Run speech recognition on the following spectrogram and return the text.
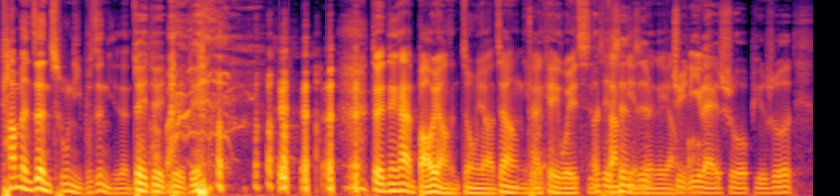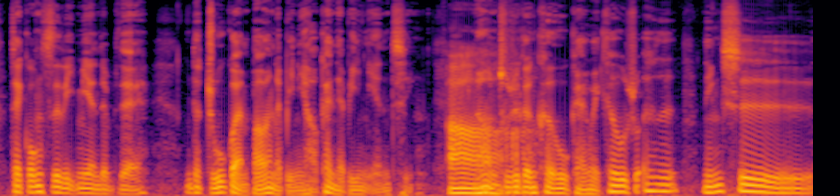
他们认出你，不是你认出对对对对，对，你看保养很重要，这样你还可以维持当年那个样子。举例来说，比如说在公司里面，对不对？你的主管保养的比你好，看起来比你年轻，然后啊你出去跟客户开会，客户说：“呃，您是……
